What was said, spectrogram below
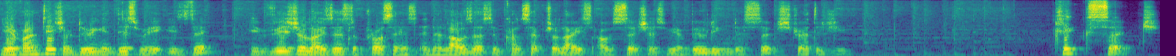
The advantage of doing it this way is that it visualizes the process and allows us to conceptualize our search as we are building the search strategy. Click Search.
